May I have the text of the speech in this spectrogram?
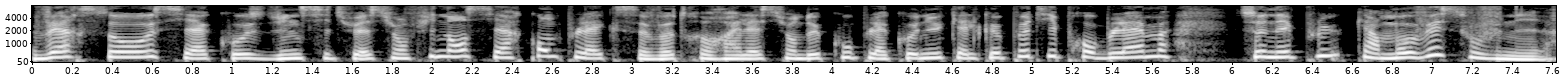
Verseau, si à cause d'une situation financière complexe, votre relation de couple a connu quelques petits problèmes, ce n'est plus qu'un mauvais souvenir.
